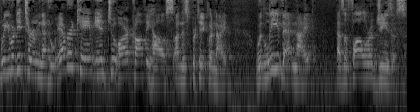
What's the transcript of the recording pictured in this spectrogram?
we were determined that whoever came into our coffee house on this particular night would leave that night as a follower of Jesus.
